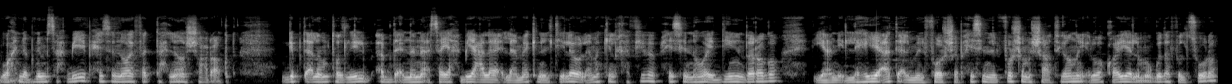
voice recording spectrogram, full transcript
وإحنا بنمسح بيه بحيث إن هو يفتح لنا الشعر أكتر. جبت قلم تظليل أبدأ إن أنا أسيح بيه على الأماكن التقيلة والأماكن الخفيفة بحيث إن هو يديني درجة يعني اللي هي أتقل من الفرشة بحيث إن الفرشة مش هتعطيني الواقعية اللي موجودة في الصورة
